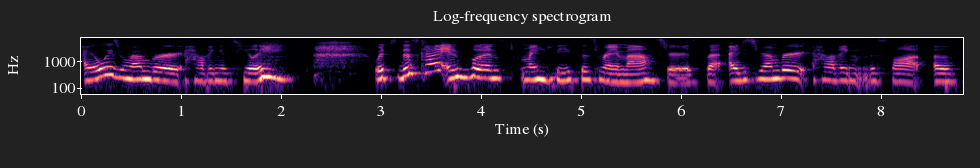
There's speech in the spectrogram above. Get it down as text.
I always remember having this feeling, which this kind of influenced my thesis for my master's. But I just remember having this thought of,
